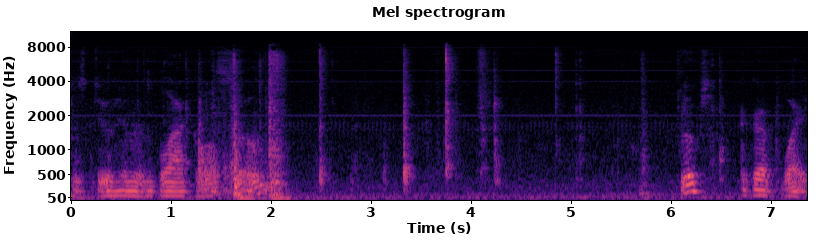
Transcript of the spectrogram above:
Just do him in black also. Oops, I grabbed white.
